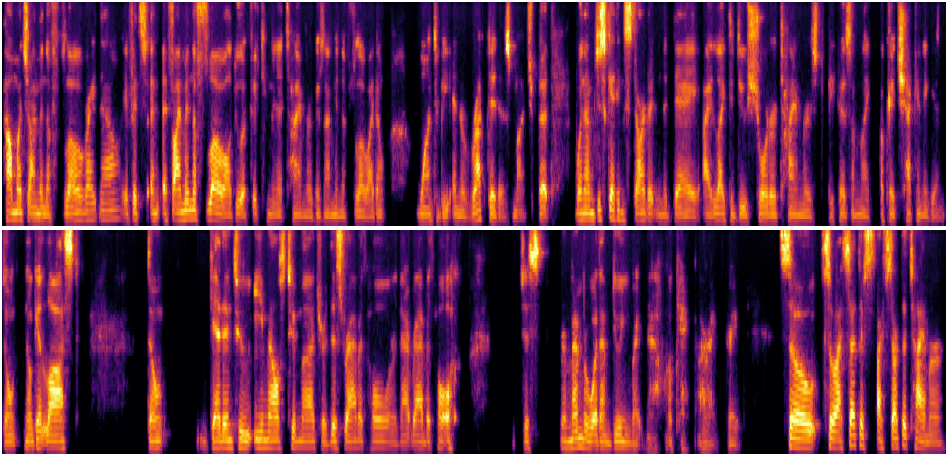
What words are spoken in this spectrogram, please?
how much I'm in the flow right now. If it's if I'm in the flow, I'll do a 15 minute timer because I'm in the flow. I don't want to be interrupted as much. But when I'm just getting started in the day, I like to do shorter timers because I'm like, okay, check in again. Don't don't get lost. Don't get into emails too much or this rabbit hole or that rabbit hole. Just remember what I'm doing right now. Okay. All right, great. So so I set this, I start the timer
